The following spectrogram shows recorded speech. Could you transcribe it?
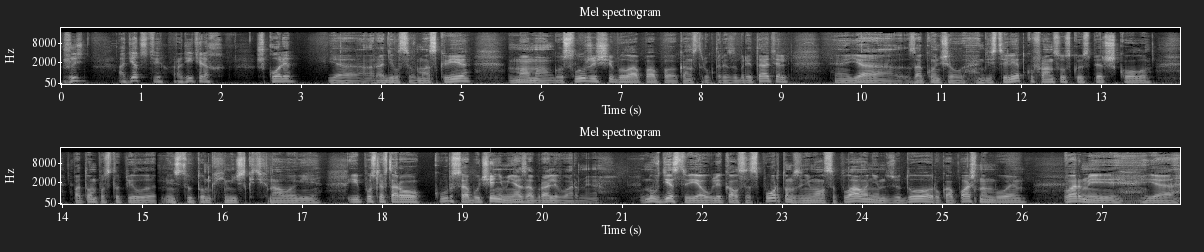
жизнь, о детстве, родителях, школе, я родился в Москве. Мама госслужащий была, папа конструктор-изобретатель. Э, я закончил десятилетку французскую спецшколу, потом поступил в Институт тонкохимической технологии. И после второго курса обучения меня забрали в армию. Ну, в детстве я увлекался спортом, занимался плаванием, дзюдо, рукопашным боем. В армии я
